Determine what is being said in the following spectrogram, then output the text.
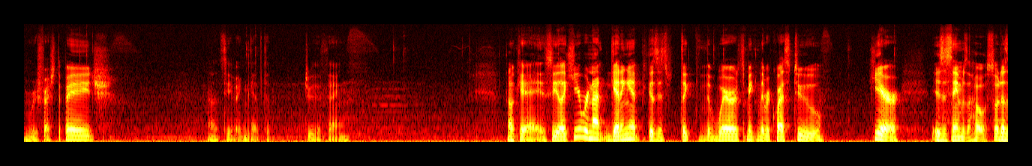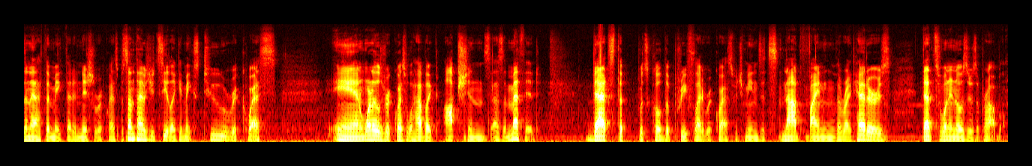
Refresh the page. Let's see if I can get to do the thing. Okay, see, like here we're not getting it because it's like where it's making the request to here is the same as a host. So it doesn't have to make that initial request. But sometimes you'd see like it makes two requests and one of those requests will have like options as a method. That's the what's called the pre-flight request, which means it's not finding the right headers. That's when it knows there's a problem.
